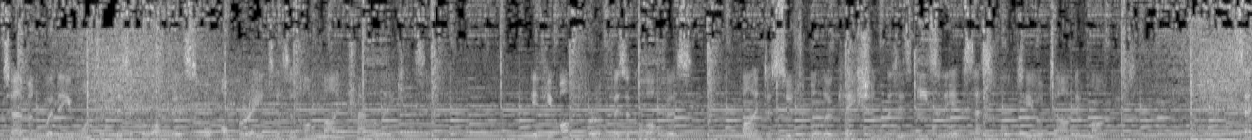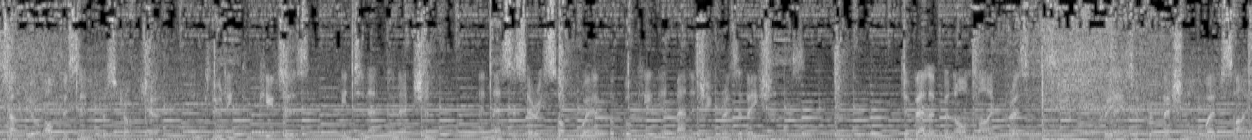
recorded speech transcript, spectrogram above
Determine whether you want a physical office or operate as an online travel agency. If you opt for a physical office, find a suitable location that is easily accessible to your target market. Your office infrastructure, including computers, internet connection, and necessary software for booking and managing reservations. Develop an online presence. Create a professional website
